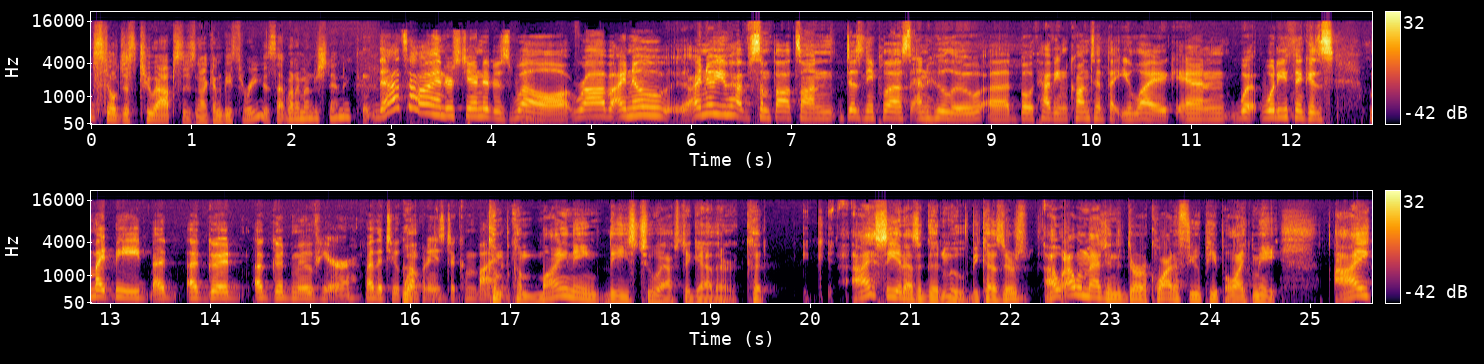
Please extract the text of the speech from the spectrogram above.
still just two apps. There's not going to be three. Is that what I'm understanding? That's how I understand it as well. Rob, I know I know you have some thoughts on Disney Plus and Hulu, uh, both having content that you like like? And what what do you think is might be a, a good a good move here by the two companies well, to combine? Com- combining these two apps together could I see it as a good move because there's I, I would imagine that there are quite a few people like me I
